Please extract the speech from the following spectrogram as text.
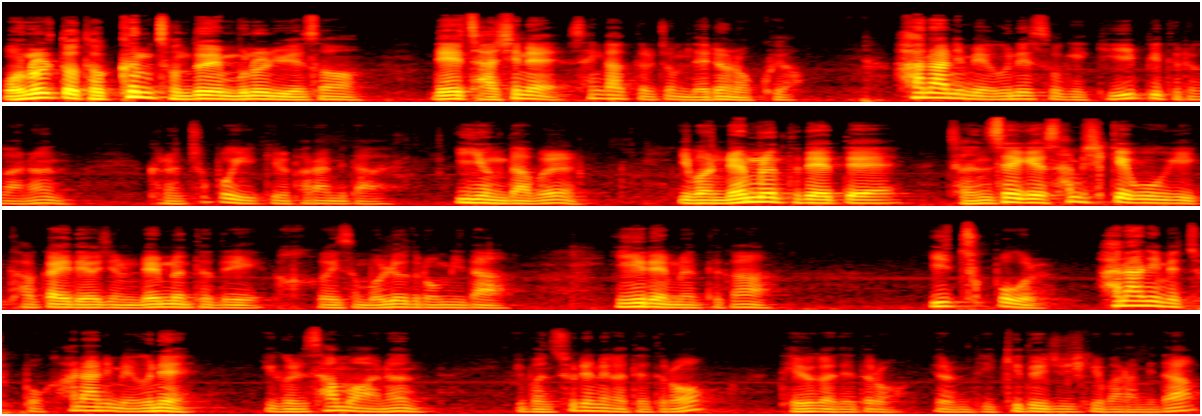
오늘도 더 큰 전도의 문을 위해서 내 자신의 생각들 좀 내려놓고요. 하나님의 은혜 속에 깊이 들어가는 그런 축복이 있기를 바랍니다. 이 응답을 이번 렘런트 대회 때 전 세계 30개국이 가까이 되어지는 렘런트들이 거기서 몰려 들어옵니다. 이 렘런트가 이 축복을 하나님의 축복, 하나님의 은혜 이걸 사모하는 이번 수련회가 되도록 대회가 되도록 여러분들이 기도해 주시기 바랍니다.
